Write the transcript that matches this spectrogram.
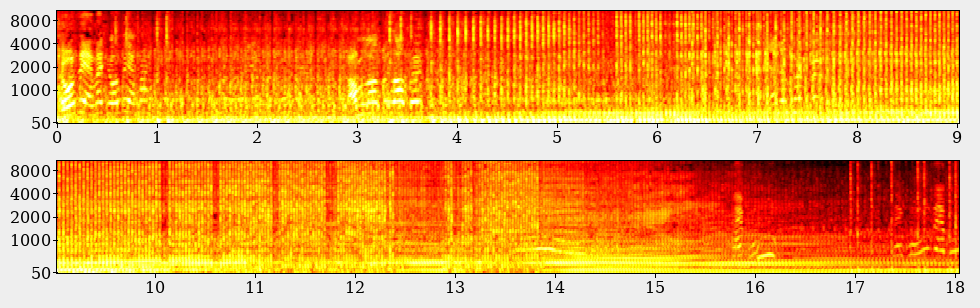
โชว์เสียงนะโชว์เสียงนะลองรอบรอบเลยแต่บูแต่บูแต่บู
